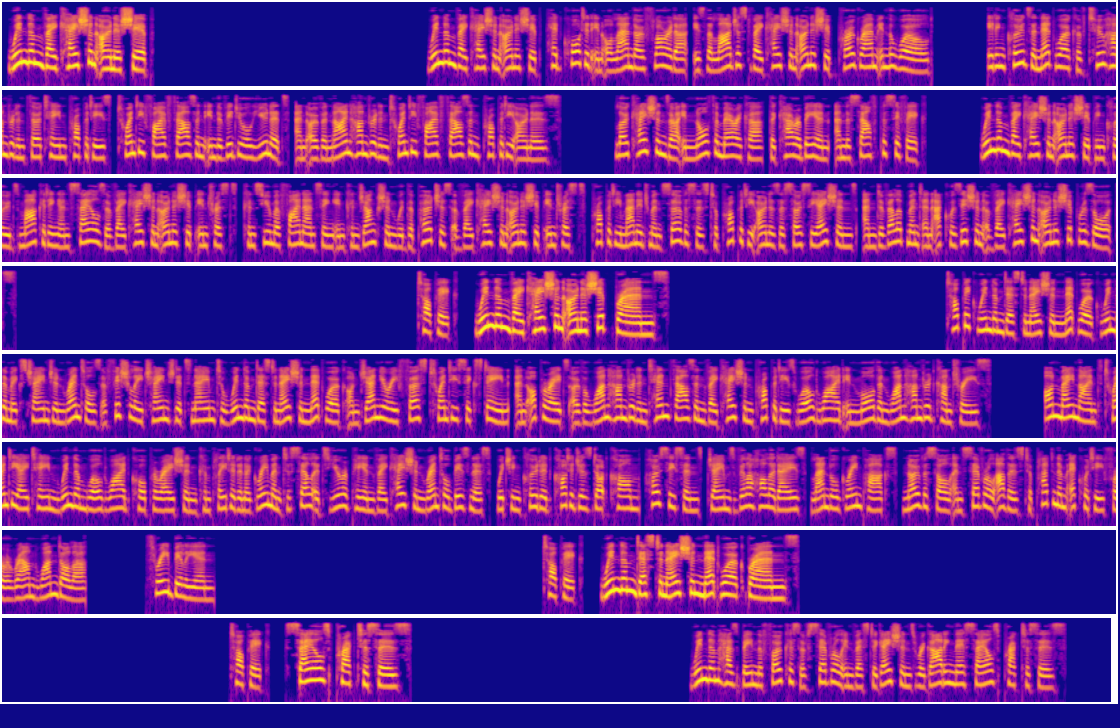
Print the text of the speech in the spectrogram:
Wyndham Vacation Ownership Wyndham Vacation Ownership, headquartered in Orlando, Florida, is the largest vacation ownership program in the world. It includes a network of 213 properties, 25,000 individual units, and over 925,000 property owners. Locations are in North America, the Caribbean, and the South Pacific. Wyndham Vacation Ownership includes marketing and sales of vacation ownership interests, consumer financing in conjunction with the purchase of vacation ownership interests, property management services to property owners associations, and development and acquisition of vacation ownership resorts. Topic: Wyndham Vacation Ownership brands. Topic Wyndham Destination Network Wyndham Exchange and Rentals officially changed its name to Wyndham Destination Network on January 1, 2016, and operates over 110,000 vacation properties worldwide in more than 100 countries. On May 9, 2018 Wyndham Worldwide Corporation completed an agreement to sell its European vacation rental business, which included Cottages.com, Hoseasons, James Villa Holidays, Landal Green Parks, Novasol and several others to Platinum Equity for around $1.3 billion. Wyndham Destination Network brands Topic: Sales practices. Wyndham has been the focus of several investigations regarding their sales practices.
